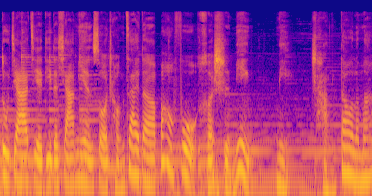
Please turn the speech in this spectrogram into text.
杜家姐弟的下面所承载的抱负和使命，你尝到了吗？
